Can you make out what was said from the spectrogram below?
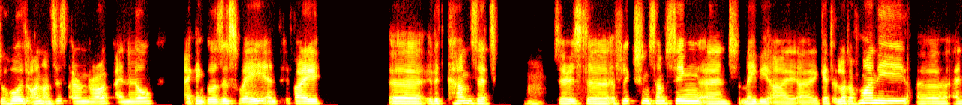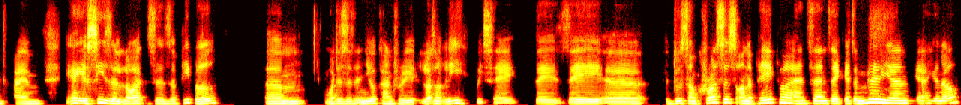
To hold on on this iron rod, I know I can go this way. And if I, uh, if it comes that there is a affliction something and maybe I, I get a lot of money uh, and I'm yeah you see the lot the, the people um, what is it in your country lottery we say they they uh, do some crosses on a paper and then they get a million, yeah, you know.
